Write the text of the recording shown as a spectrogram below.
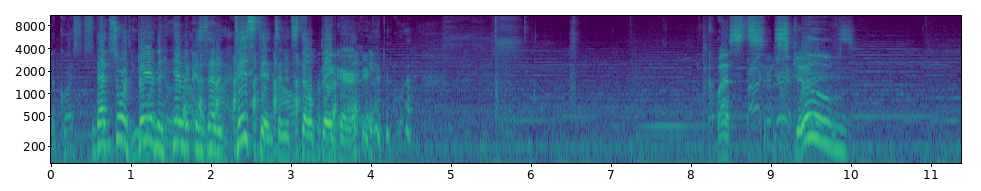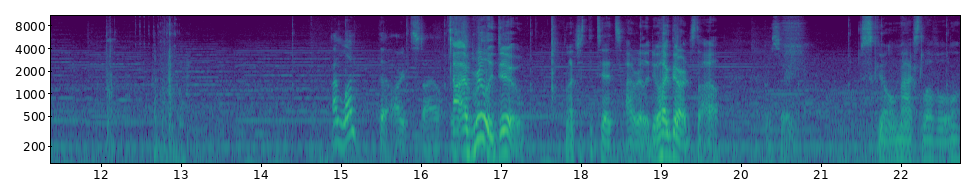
The quests that sword's bigger than him because it's at a distance and it's still bigger. Quests, skills. I like the art style. I really do. Not just the tits. I really do like the art style. I'm sorry. Skill max level.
